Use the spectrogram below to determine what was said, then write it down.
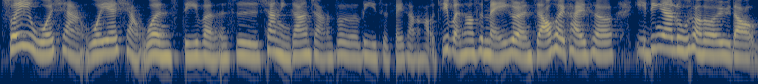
所以我想，我也想问 Steven 的是，像你刚刚讲的这个例子非常好，基本上是每一个人只要会开车，一定在路上都会遇到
